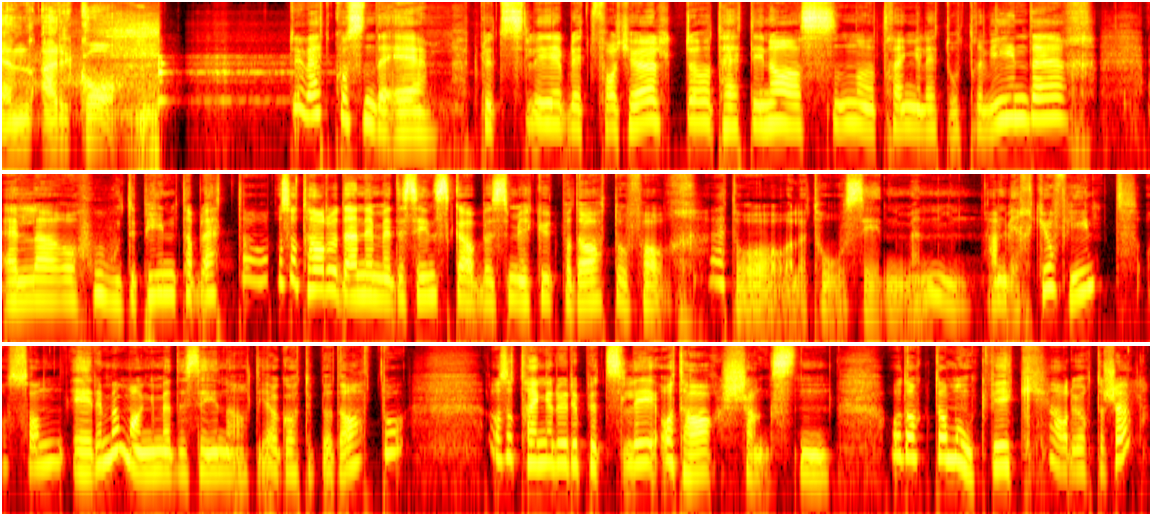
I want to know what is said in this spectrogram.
NRK. Du vet hvordan det er. Plutselig blitt forkjølt og tett i nesen og trenger litt Otrevin der, eller hodepinetabletter, og så tar du den i medisinskapet som gikk ut på dato for et år eller to år siden, men han virker jo fint, og sånn er det med mange medisiner, de har gått ut på dato, og så trenger du det plutselig og tar sjansen. Og doktor Munkvik, har du gjort det sjøl?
